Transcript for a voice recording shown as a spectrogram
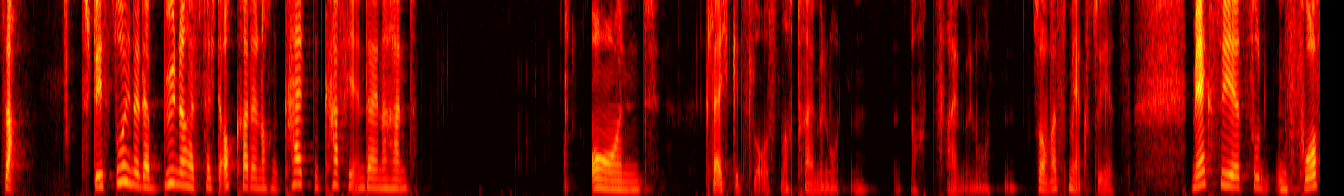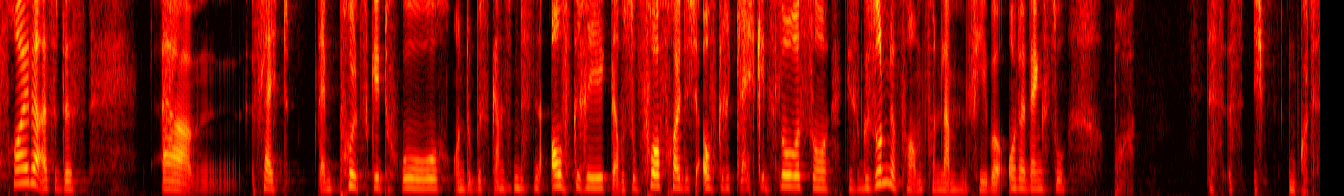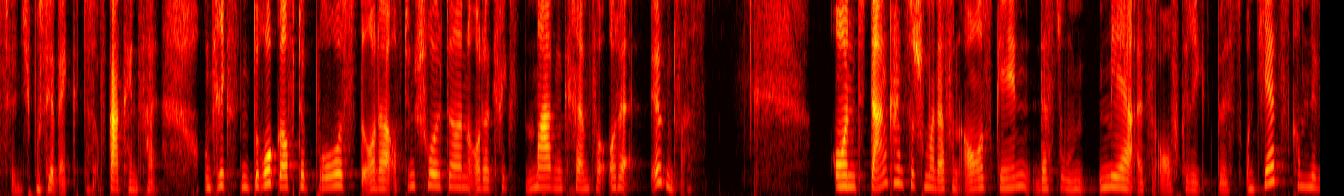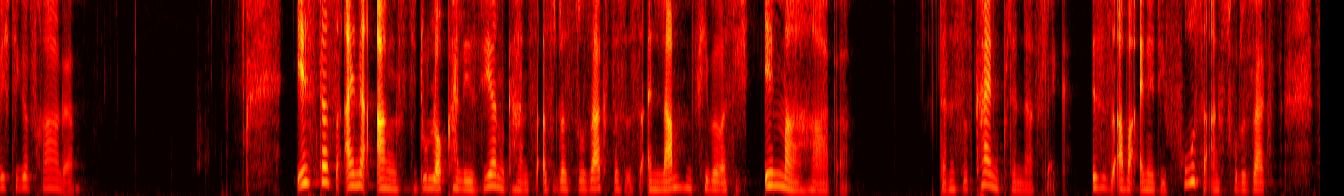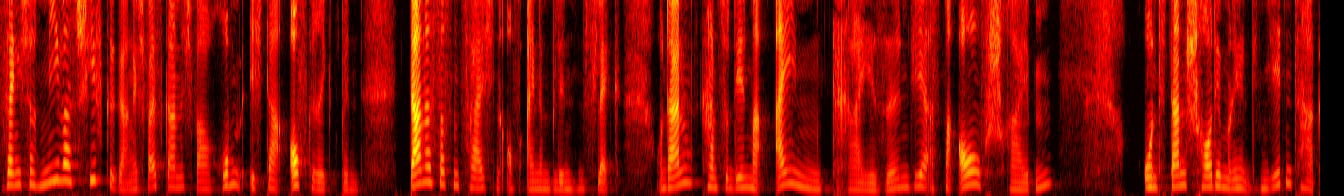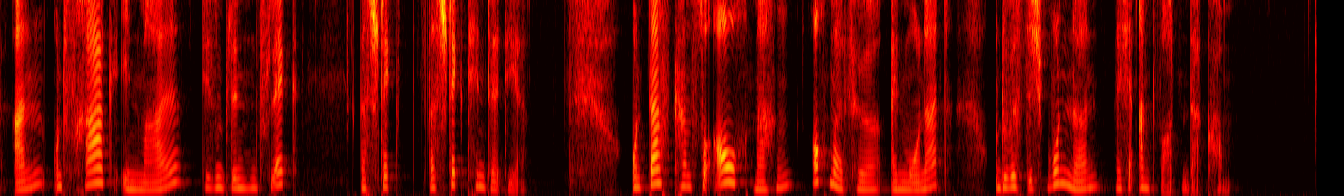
So, stehst du hinter der Bühne, hast vielleicht auch gerade noch einen kalten Kaffee in deiner Hand. Und gleich geht's los. Noch drei Minuten, noch zwei Minuten. So, was merkst du jetzt? Merkst du jetzt so eine Vorfreude, also das ähm, vielleicht dein Puls geht hoch und du bist ganz ein bisschen aufgeregt, aber so vorfreudig aufgeregt, gleich geht's los, so diese gesunde Form von Lampenfieber. Oder denkst du, boah, das ist, ich um Gottes Willen, ich muss hier weg, das auf gar keinen Fall. Und kriegst einen Druck auf der Brust oder auf den Schultern oder kriegst Magenkrämpfe oder irgendwas. Und dann kannst du schon mal davon ausgehen, dass du mehr als aufgeregt bist. Und jetzt kommt eine wichtige Frage. Ist das eine Angst, die du lokalisieren kannst, also dass du sagst, das ist ein Lampenfieber, was ich immer habe? Dann ist es kein blinder Fleck. Ist es aber eine diffuse Angst, wo du sagst, es ist eigentlich noch nie was schiefgegangen, ich weiß gar nicht, warum ich da aufgeregt bin, dann ist das ein Zeichen auf einem blinden Fleck. Und dann kannst du den mal einkreiseln, dir erstmal aufschreiben und dann schau dir mal den jeden Tag an und frag ihn mal, diesen blinden Fleck, was steckt, was steckt hinter dir? Und das kannst du auch machen, auch mal für einen Monat. Und du wirst dich wundern, welche Antworten da kommen.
